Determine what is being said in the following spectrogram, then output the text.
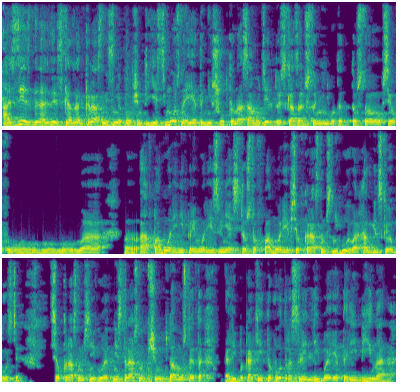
А здесь, да, здесь сказали, красный снег, в общем-то, есть можно, и это не шутка, на самом деле, то есть сказали, что вот это то, что все в, в, а, в Поморье, не в Приморье, извиняюсь, то, что в Поморье все в красном снегу и в Архангельской области все в красном снегу, это не страшно. Почему? Потому что это либо какие-то водоросли, либо это рябина,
